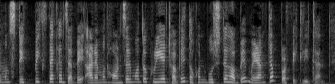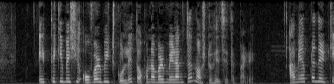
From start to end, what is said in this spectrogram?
এমন স্টিফ পিক্স দেখা যাবে আর এমন হর্নসের মতো ক্রিয়েট হবে, তখন বুঝতে হবে মেরাংটা পারফেক্টলি ডান এর থেকে বেশি ওভারবিট করলে তখন আবার মেরাংটা নষ্ট হয়ে যেতে পারে। আমি আপনাদেরকে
